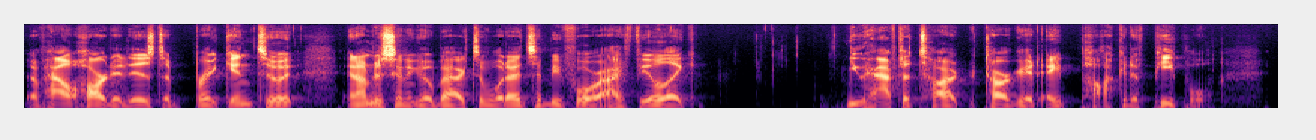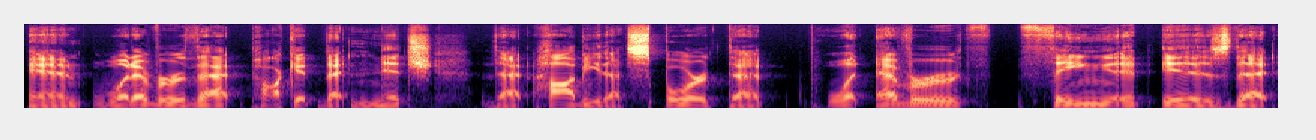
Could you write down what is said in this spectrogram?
of how hard it is to break into it. And I'm just going to go back to what I'd said before. I feel like you have to tar- target a pocket of people. And whatever that pocket that niche that hobby that sport that whatever thing it is that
